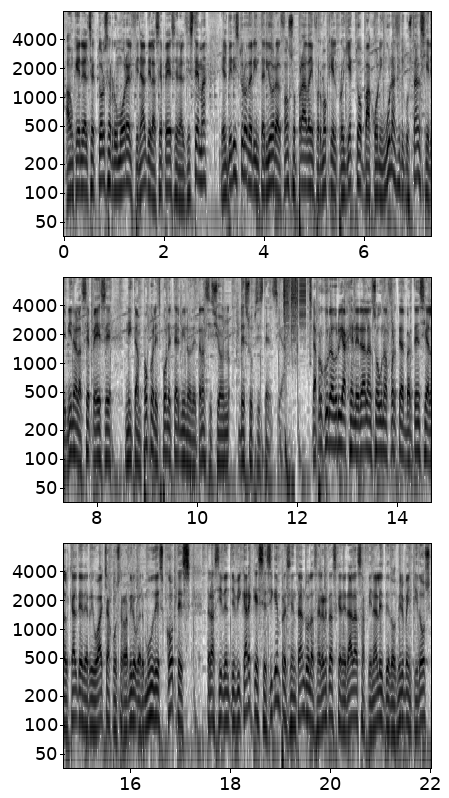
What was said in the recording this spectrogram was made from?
Aunque en el sector se rumora el final de la CPS en el sistema, el ministro del Interior, Alfonso Prada, informó que el proyecto bajo ninguna circunstancia elimina la CPS ni tampoco les pone término de transición de subsistencia. La Procuraduría General lanzó una fuerte advertencia al alcalde de Riohacha, José Ramiro Bermúdez Tras identificar que se siguen presentando las alertas generadas a finales de 2022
